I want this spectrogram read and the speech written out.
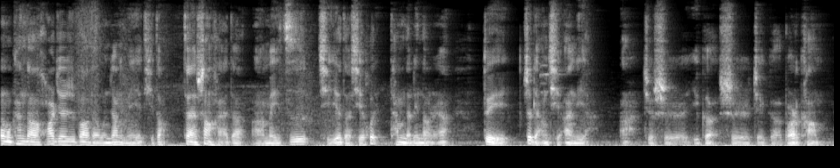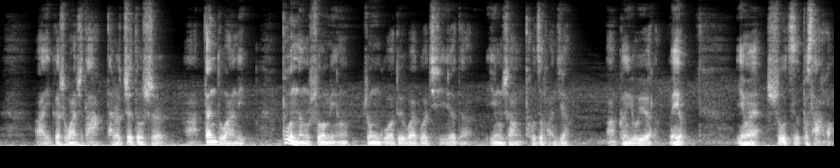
我们看到《华尔街日报》的文章里面也提到，在上海的啊美资企业的协会，他们的领导人啊，对这两起案例啊啊，就是一个是这个 Broadcom 啊，一个是万事达，他说这都是啊单独案例，不能说明中国对外国企业的营商投资环境啊更优越了，没有，因为数字不撒谎。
